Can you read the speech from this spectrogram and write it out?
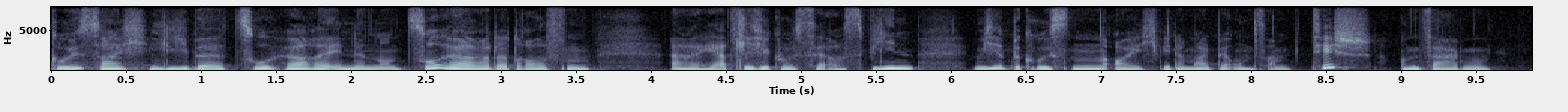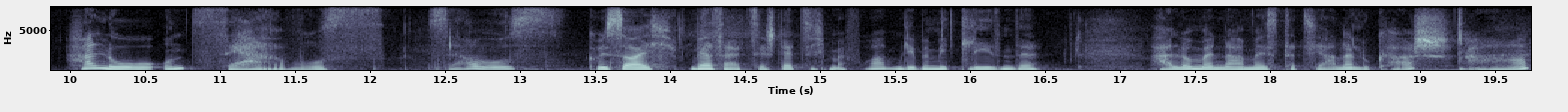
grüß euch, liebe Zuhörerinnen und Zuhörer da draußen. Äh, herzliche Grüße aus Wien. Wir begrüßen euch wieder mal bei uns am Tisch und sagen Hallo und Servus. Servus. Grüß euch. Wer seid ihr? Stellt sich mal vor, liebe Mitlesende. Hallo, mein Name ist Tatjana Lukasch. Aha.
